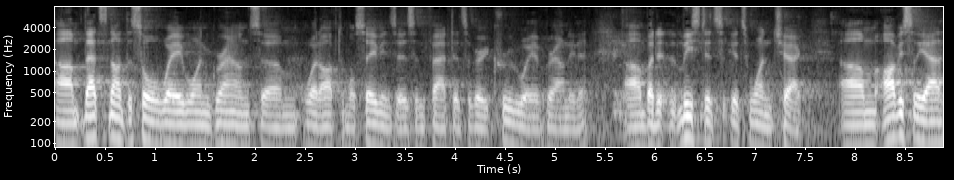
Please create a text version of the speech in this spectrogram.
Um, that's not the sole way one grounds um, what optimal savings is. In fact, it's a very crude way of grounding it, um, but at least it's, it's one check. Um, obviously, uh,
